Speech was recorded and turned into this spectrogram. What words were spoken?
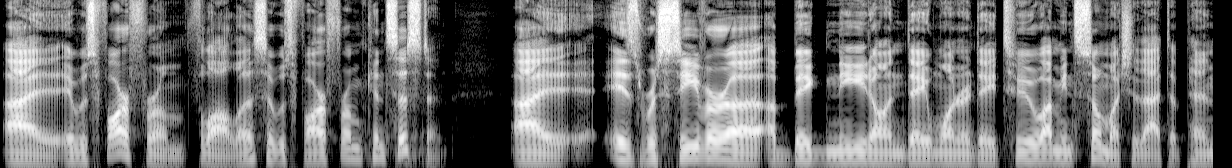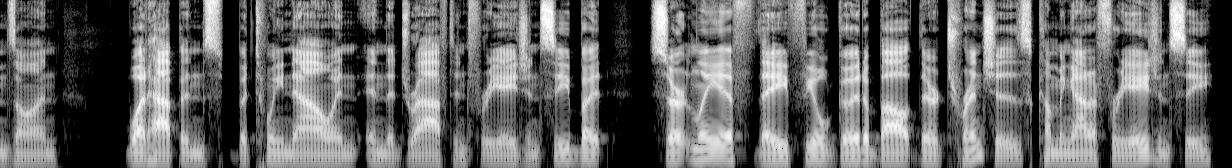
Uh, it was far from flawless. It was far from consistent. Uh, is receiver a, a big need on day one or day two? I mean, so much of that depends on what happens between now and, and the draft and free agency. But certainly, if they feel good about their trenches coming out of free agency,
